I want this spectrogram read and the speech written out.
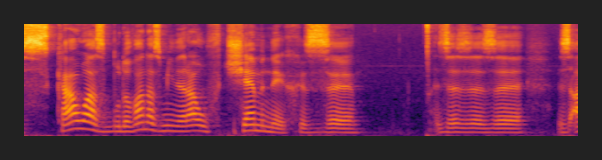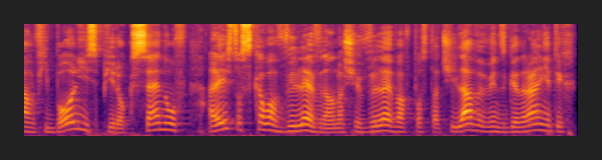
Skała zbudowana z minerałów ciemnych, z, z, z, z z amfiboli, z piroksenów, ale jest to skała wylewna, ona się wylewa w postaci lawy, więc generalnie tych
